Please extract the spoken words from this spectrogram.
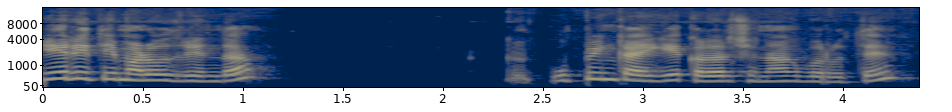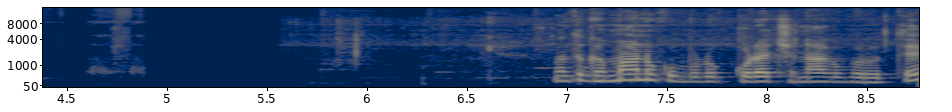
ಈ ರೀತಿ ಮಾಡೋದ್ರಿಂದ ಉಪ್ಪಿನಕಾಯಿಗೆ ಕಲರ್ ಚೆನ್ನಾಗಿ ಬರುತ್ತೆ. ಮತ್ತು ಘಮಾನು ಕೂಡ- ಕೂಡ ಚೆನ್ನಾಗಿ ಬರುತ್ತೆ.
